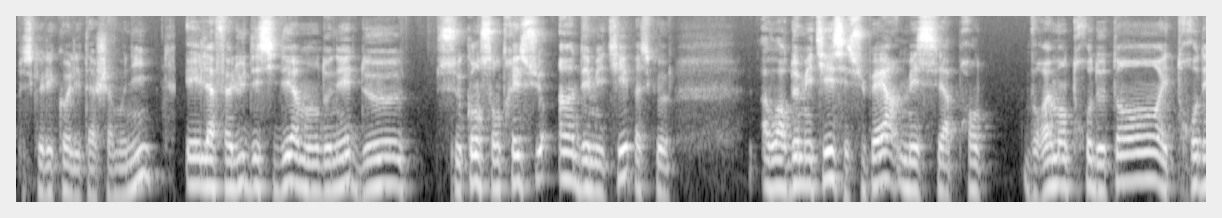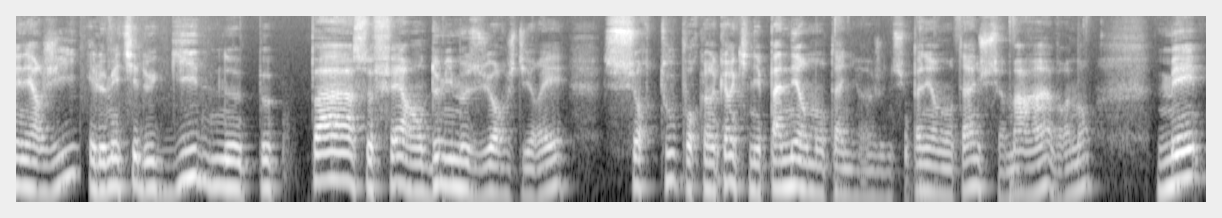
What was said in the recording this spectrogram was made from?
puisque l'école est à Chamonix, et il a fallu décider à un moment donné de se concentrer sur un des métiers parce que avoir deux métiers c'est super, mais ça prend vraiment trop de temps et trop d'énergie, et le métier de guide ne peut pas se faire en demi-mesure, je dirais surtout pour quelqu'un qui n'est pas né en montagne. Hein. Je ne suis pas né en montagne, je suis un marin vraiment, mais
